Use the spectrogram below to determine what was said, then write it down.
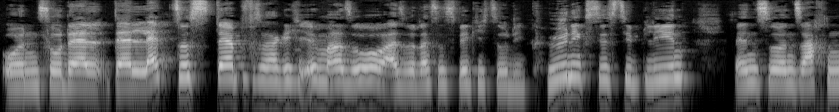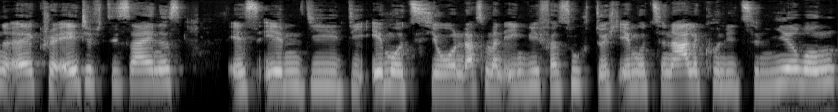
Und so der, der letzte Step, sage ich immer so, also das ist wirklich so die Königsdisziplin, wenn es so in Sachen äh, Creative Design ist, ist eben die, die Emotion, dass man irgendwie versucht, durch emotionale Konditionierung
